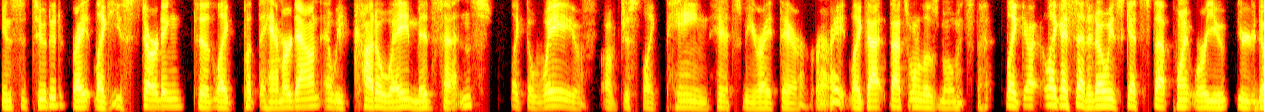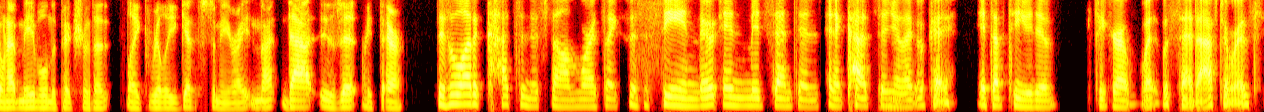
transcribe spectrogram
instituted, right? Like he's starting to like put the hammer down and we cut away mid sentence like the wave of just like pain hits me right there right? Like that that's one of those moments that like uh, like i said it always gets to that point where you you don't have mabel in the picture that like really gets to me right? And that that is it right there there's a lot of cuts in this film where it's like there's a scene they're in mid sentence and it cuts and mm-hmm. you're like okay it's up to you to figure out what was said afterwards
